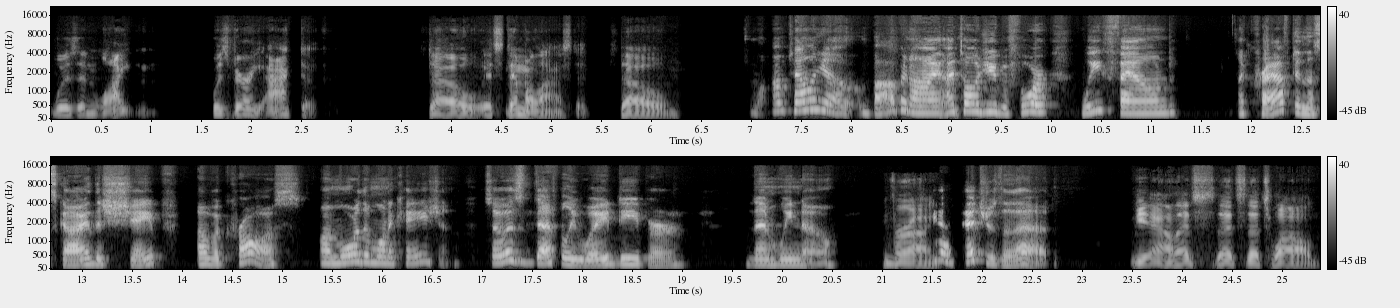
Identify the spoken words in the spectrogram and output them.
was enlightened, was very active. So it stimulated it. So Well, I'm telling you, Bob and I, I told you before, we found a craft in the sky the shape of a cross on more than one occasion. So it's definitely way deeper than we know. right. We have pictures of that. Yeah, that's that's that's wild.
